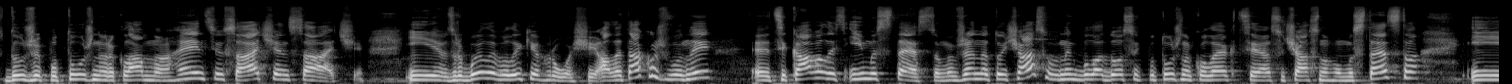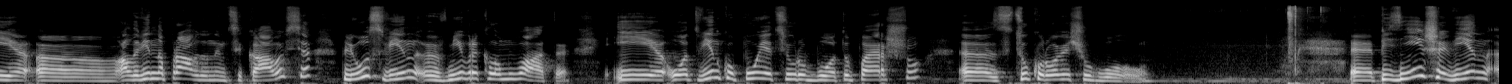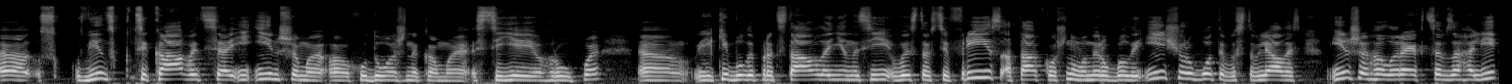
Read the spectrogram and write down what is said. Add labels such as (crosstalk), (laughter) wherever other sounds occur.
дуже потужну рекламну агенцію Саачі Саачі і зробили великі гроші. Але також вони цікавились і мистецтвом. І вже на той час у них була досить потужна колекція сучасного мистецтва, і, е, але він направду ним цікавився, плюс він е, вмів рекламувати. І от він купує цю роботу першу, е, цю коров'ячу голову. Е, Пізніше він, е, він цікавиться і іншими е, художниками з цієї групи, які були представлені на цій виставці Фріз, а також ну, вони робили інші роботи, виставлялись в інших галереях. Це взагалі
